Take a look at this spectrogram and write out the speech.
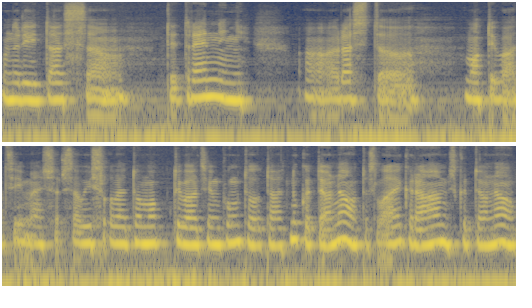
Un arī tas treniņi, rast motivāciju, mēs ar savu izslavēto motivāciju un punktualitāti, nu, ka tev nav tas laika rāmis, ka tev nav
